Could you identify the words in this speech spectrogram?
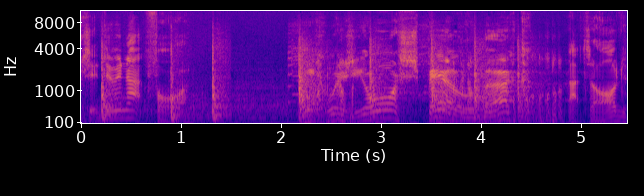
What's it doing that for? It was your spell, Berk. That's odd.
